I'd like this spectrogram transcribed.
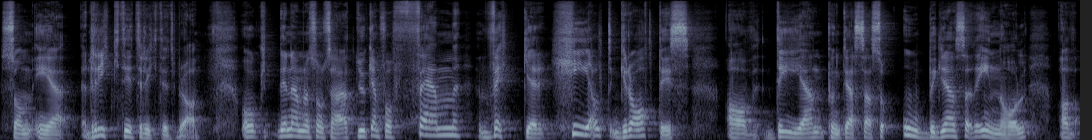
som är riktigt, riktigt bra. Och det är nämligen som så här att du kan få fem veckor helt gratis av DN.se, alltså obegränsat innehåll av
